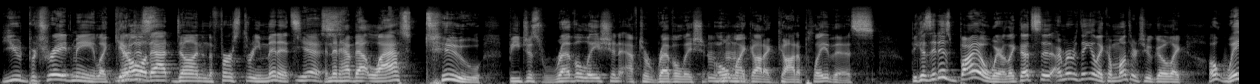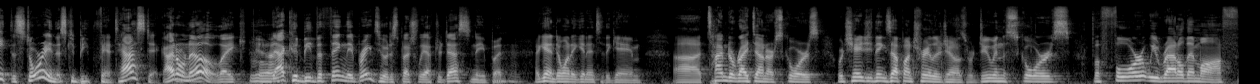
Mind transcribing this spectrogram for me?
You betrayed me. Like get You're all of just- that done in the first three minutes, Yes. and then have that last two be just revelation after revelation. Mm-hmm. Oh my god, I gotta play this. Because it is Bioware. Like that's the, I remember thinking like a month or two ago, like, oh wait, the story in this could be fantastic. I don't know. Like that could be the thing they bring to it, especially after Destiny. But Mm-hmm. again, don't want to get into the game. Uh, time to write down our scores. We're changing things up on Trailer Jones. We're doing the scores before we rattle them off.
